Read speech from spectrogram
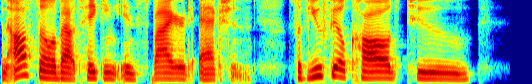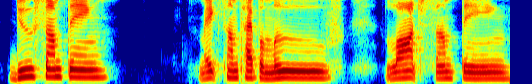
and also about taking inspired action. So if you feel called to do something, make some type of move, launch something,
